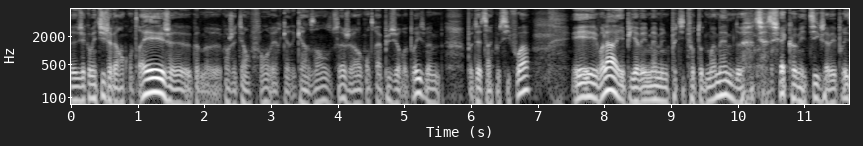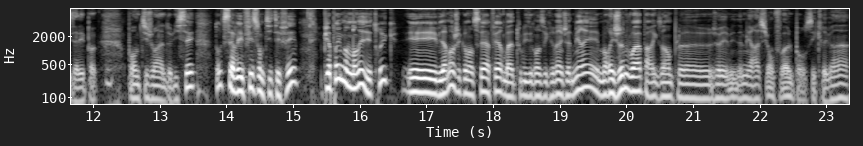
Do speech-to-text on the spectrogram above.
Ouais. Giacometti, je l'avais rencontré, je, comme euh, quand j'étais enfant, vers 15 ans, tout ça, je l'avais rencontré à plusieurs reprises, même peut-être 5 ou 6 fois. Et voilà, et puis il y avait même une petite photo de moi-même de, Giacometti que j'avais prise à l'époque pour un petit journal de lycée. Donc ça avait fait son petit effet. Et puis après, ils m'ont demandé des trucs. Et évidemment, j'ai commencé à faire bah, tous les grands écrivains que j'admirais. Maurice Genevoix, par exemple. Euh, j'avais une admiration folle pour ces écrivains,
